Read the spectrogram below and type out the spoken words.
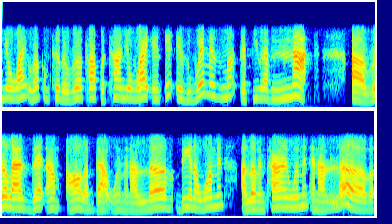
Tanya White. Welcome to the Real Talk with Tanya White, and it is Women's Month. If you have not uh, realized that, I'm all about women. I love being a woman. I love empowering women, and I love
